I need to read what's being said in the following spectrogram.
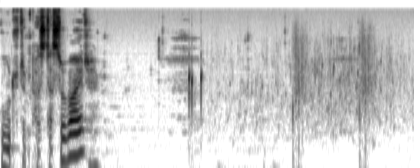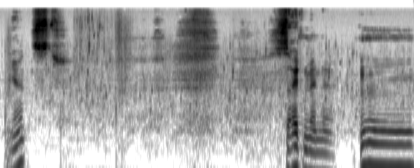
Gut, dann passt das soweit. Jetzt. Seitenwände. Mmh.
